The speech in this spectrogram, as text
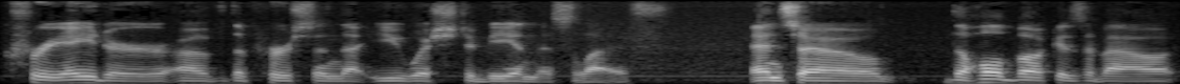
creator of the person that you wish to be in this life. And so the whole book is about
